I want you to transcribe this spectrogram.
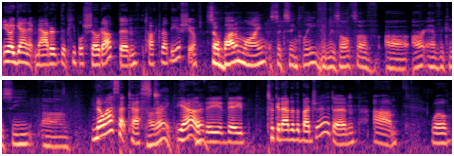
you know again it mattered that people showed up and talked about the issue. So, bottom line, succinctly, the results of uh, our advocacy. Uh, no asset test. All right, yeah good. they, they took it out of the budget and um, we'll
